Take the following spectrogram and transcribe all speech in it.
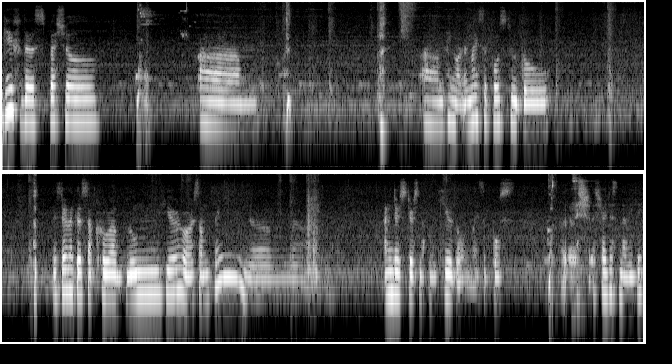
Give the special, um, um, hang on, am I supposed to go is there like a sakura bloom here or something? Um, I mean, there's there's nothing here though. I suppose. Uh, sh should I just navigate?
